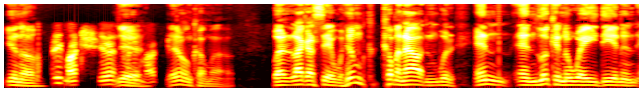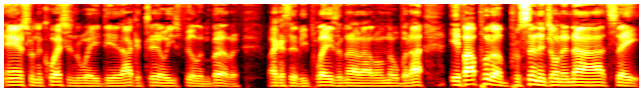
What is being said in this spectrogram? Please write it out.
You know, pretty much, yeah, yeah, much. they don't come out. But like I said, with him coming out and with, and and looking the way he did and answering the questions the way he did, I could tell he's feeling better. Like I said, if he plays or not, I don't know. But I, if I put a percentage on it now, I'd say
